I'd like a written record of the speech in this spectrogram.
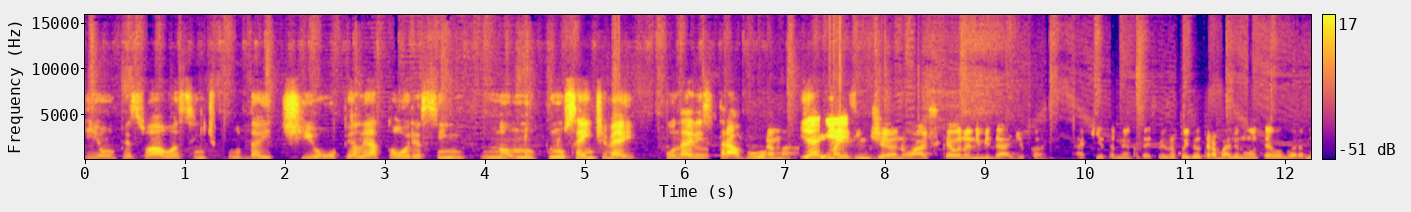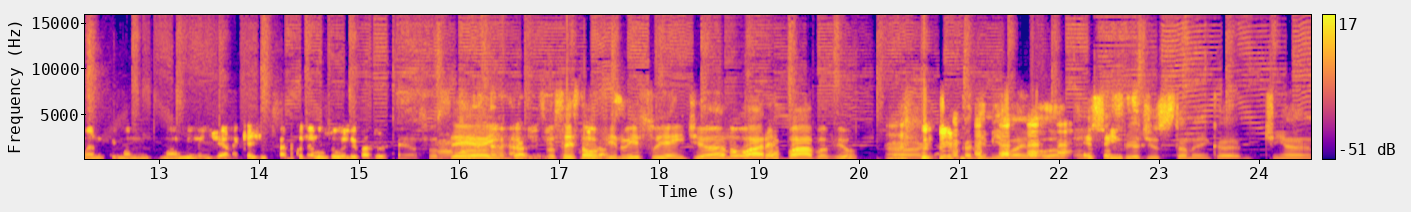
e um pessoal, assim, tipo, da Etiópia, aleatório, assim, não, não, não sente, velho. O nariz travou. Não, mas, E aí, mas indiano eu acho que é unanimidade, fã. Aqui também acontece a mesma coisa. Eu trabalho num hotel agora. Mano, tem uma, uma mina indiana que a gente sabe quando ela usou o elevador. É, se você, é, se você está ouvindo isso e é indiano, o ar é baba, viu? A academia lá em Orlando É eu sofria disso também, cara. Tinha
